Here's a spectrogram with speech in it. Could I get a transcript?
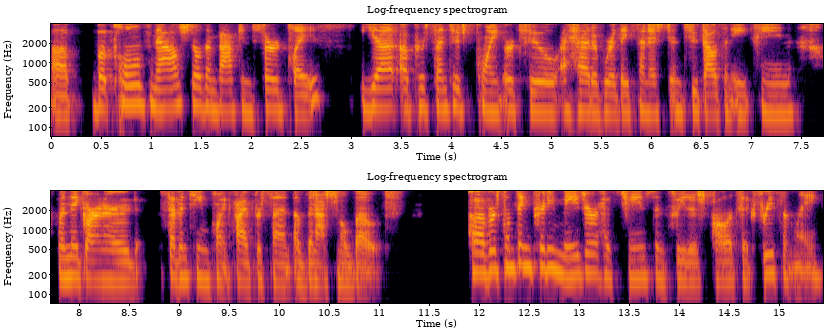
Uh, but polls now show them back in third place, yet a percentage point or two ahead of where they finished in 2018 when they garnered 17.5% of the national vote. However, something pretty major has changed in Swedish politics recently.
